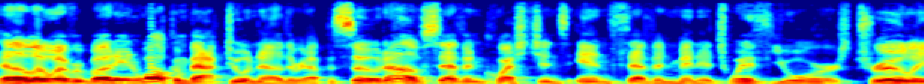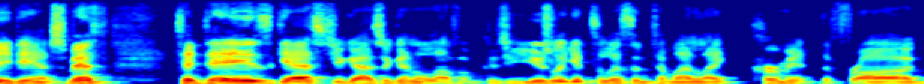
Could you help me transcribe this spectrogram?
Hello, everybody, and welcome back to another episode of Seven Questions in Seven Minutes with yours truly, Dan Smith. Today's guest, you guys are going to love him because you usually get to listen to my like Kermit the Frog,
